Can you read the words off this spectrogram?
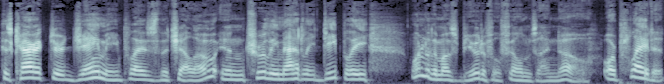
His character, Jamie, plays the cello in Truly Madly Deeply, one of the most beautiful films I know, or played it,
